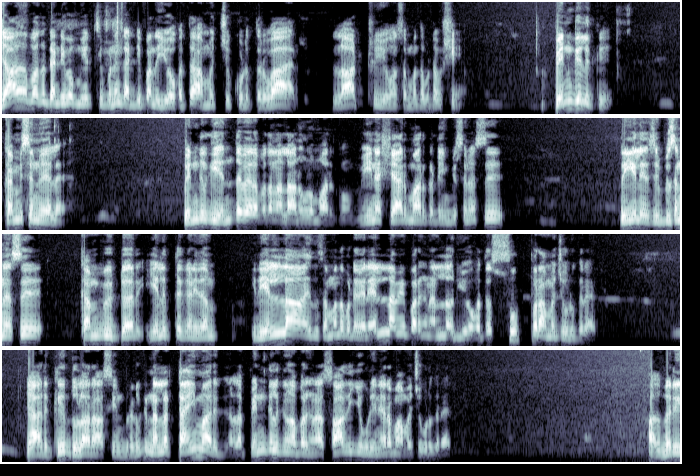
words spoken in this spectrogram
ஜாதகம் பார்த்து கண்டிப்பா முயற்சி பண்ணுங்க கண்டிப்பா அந்த யோகத்தை அமைச்சு கொடுத்துருவார். லாட்ரி யோகம் சம்பந்தப்பட்ட விஷயம். பெண்களுக்கு கமிஷன் வேலை. பெண்களுக்கு எந்த வேலை பார்த்தாலும் நல்ல அனுகூலமா இருக்கும். மெயினா share marketing business real estate business computer எழுத்து கணிதம் இது எல்லாம் இது சம்பந்தப்பட்ட வேலை எல்லாமே பாருங்க நல்ல ஒரு யோகத்தை சூப்பராக அமைச்சு கொடுக்குறாரு. யாருக்கு? துளாராசி என்பவர்களுக்கு நல்ல டைமா இருக்கு. நல்ல பெண்களுக்கு பாருங்க நல்லா சாதிக்கக்கூடிய நேரமா அமைச்சு கொடுக்குறாரு. அது மாதிரி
